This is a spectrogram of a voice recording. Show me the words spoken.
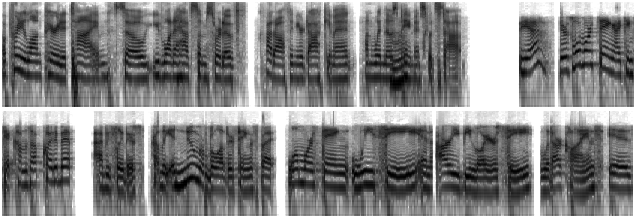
a pretty long period of time. So you'd want to have some sort of cutoff in your document on when those mm-hmm. payments would stop. Yeah. There's one more thing I think that comes up quite a bit obviously there's probably innumerable other things, but one more thing we see and REB lawyers see with our clients is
